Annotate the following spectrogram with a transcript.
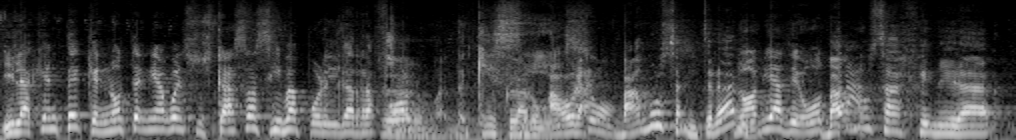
Y la gente que no tenía agua en sus casas iba por el garrafón. ¿Qué es Claro, eso? ahora vamos a entrar. No había de otra. Vamos a generar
